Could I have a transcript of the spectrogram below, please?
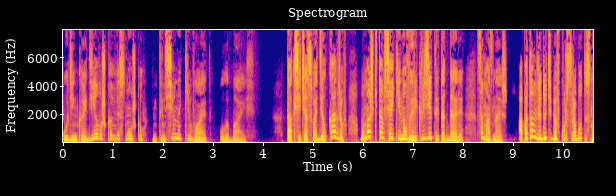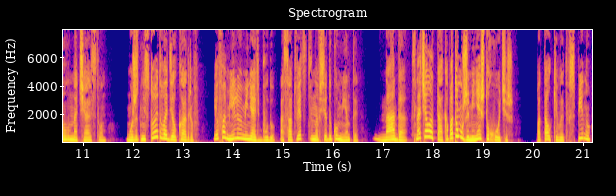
Худенькая девушка в веснушках интенсивно кивает, улыбаясь. Так, сейчас в отдел кадров, бумажки там всякие новые реквизиты и так далее. Сама знаешь. А потом веду тебя в курс работы с новым начальством. Может, не стоит в отдел кадров? Я фамилию менять буду, а, соответственно, все документы. Надо. Сначала так, а потом уже меняй, что хочешь. Подталкивает в спину,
